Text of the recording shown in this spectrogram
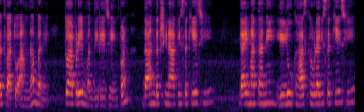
અથવા તો આમ ન બને, તો આપણે મંદિરે જઈને પણ દાન દક્ષિણા આપી શકીએ છીએ. ગાય માતાને લીલું ઘાસ ખવડાવી શકીએ છીએ.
